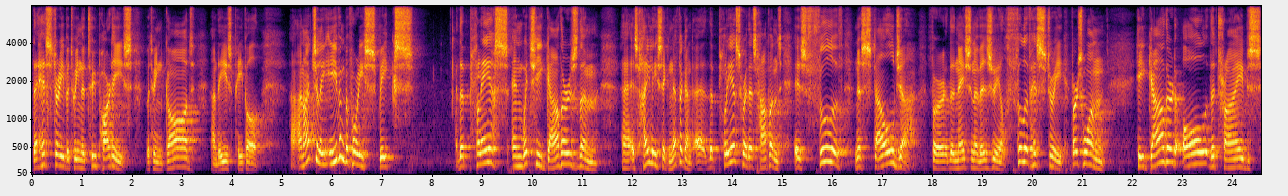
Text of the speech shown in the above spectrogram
The history between the two parties, between God and these people. And actually, even before he speaks, the place in which he gathers them uh, is highly significant. Uh, the place where this happens is full of nostalgia for the nation of Israel, full of history. Verse 1 He gathered all the tribes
